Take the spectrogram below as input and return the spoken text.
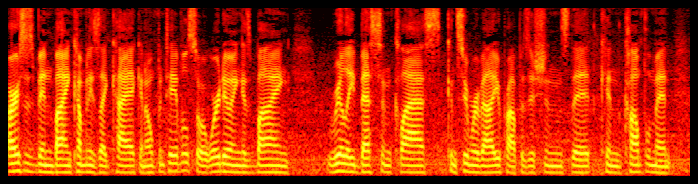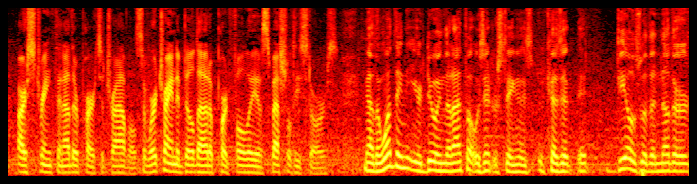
Ours has been buying companies like Kayak and OpenTable. So what we're doing is buying really best in class consumer value propositions that can complement our strength in other parts of travel. So we're trying to build out a portfolio of specialty stores. Now, the one thing that you're doing that I thought was interesting is because it, it deals with another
